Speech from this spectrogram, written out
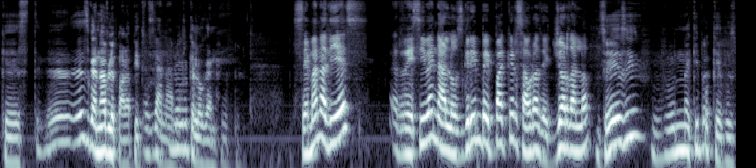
que este, eh, es ganable para Pittsburgh. Es ganable. Yo creo que lo gana. Semana 10 reciben a los Green Bay Packers ahora de Jordan Love. Sí, sí, un equipo que pues...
